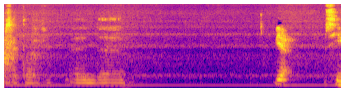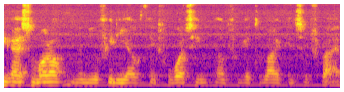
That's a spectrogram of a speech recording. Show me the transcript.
as I told you. And uh, yeah see you guys tomorrow in a new video. Thanks for watching. Don't forget to like and subscribe.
